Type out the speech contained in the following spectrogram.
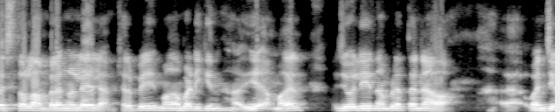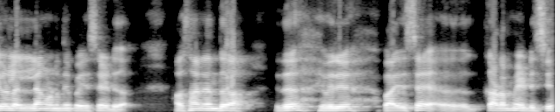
ദേശത്തുള്ള അമ്പലങ്ങളിലെല്ലാം ചിലപ്പോൾ ഈ മകൻ പഠിക്കുന്ന ഈ മകൻ ജോലി ചെയ്യുന്ന അമ്പലത്തിൽ തന്നെ ആവാം. വഞ്ചികളിലെല്ലാം കൊണ്ടുവന്ന് പൈസ ഇടുക. അവസാനം എന്താ ഇത് ഇവർ പൈസ കടം മേടിച്ച്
